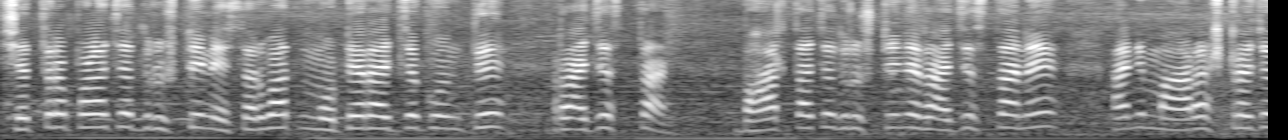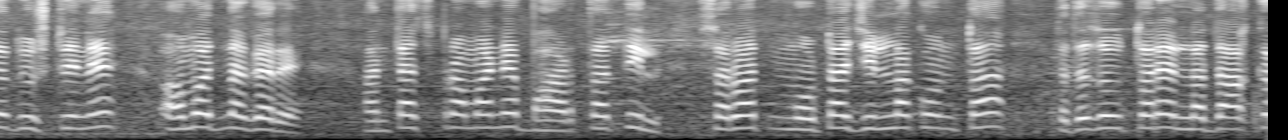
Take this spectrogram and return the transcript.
क्षेत्रफळाच्या दृष्टीने सर्वात मोठे राज्य कोणते? राजस्थान. भारताच्या दृष्टीने राजस्थान आहे आणि महाराष्ट्राच्या दृष्टीने अहमदनगर आहे. आणि त्याचप्रमाणे भारतातील सर्वात मोठा जिल्हा कोणता? तर त्याचं उत्तर आहे लडाख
